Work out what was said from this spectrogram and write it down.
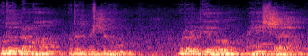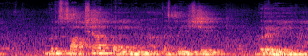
ಗುರು ಬ್ರಹ್ಮ, ಗುರುರ್ ವಿಷ್ಣು ಗುರುರ್ದೇವೋ ಮಹೇಶ್ವರ. ಗುರು ಸಾಕ್ಷಾತ್ ಪರಬ್ರಹ್ಮ ತಸ್ಮೈ ಶ್ರೀ ಗುರುವೇ ನಮಃ.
